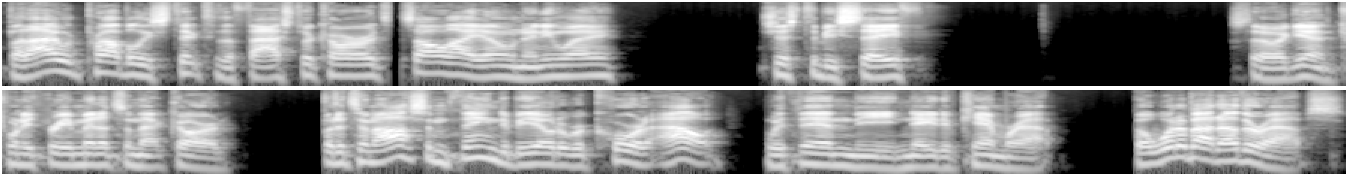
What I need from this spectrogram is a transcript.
But I would probably stick to the faster cards. It's all I own anyway, just to be safe. So again, 23 minutes on that card. But it's an awesome thing to be able to record out within the native camera app. But what about other apps?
